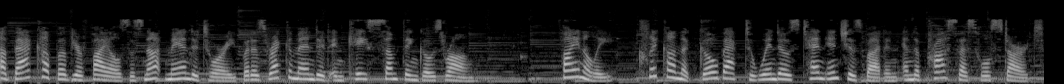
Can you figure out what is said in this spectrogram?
A backup of your files is not mandatory but is recommended in case something goes wrong. Finally, click on the Go Back to Windows 10 inches button and the process will start.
